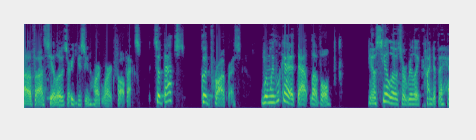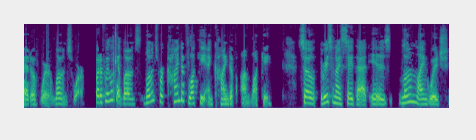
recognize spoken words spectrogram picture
of uh, CLOs are using hardwired fallbacks. So that's good progress. When we look at it at that level, you know, CLOs are really kind of ahead of where loans were. But if we look at loans, loans were kind of lucky and kind of unlucky. So the reason I say that is loan language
